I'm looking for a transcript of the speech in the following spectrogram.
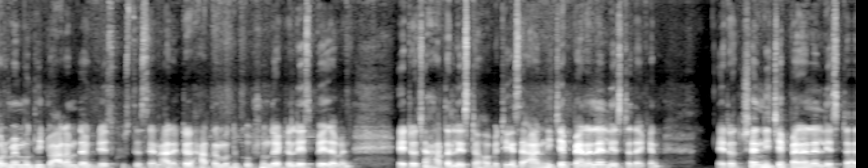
গরমের মধ্যে একটু আরামদায়ক ড্রেস খুঁজতেছেন, আর এটা হাতার মধ্যে খুব সুন্দর একটা লেস পেয়ে যাবেন, এটা হচ্ছে হাতার লেসটা হবে, ঠিক আছে? আর নিচে প্যানেলের লেসটা দেখেন, এটা হচ্ছে নিচে প্যানেলের লেসটা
